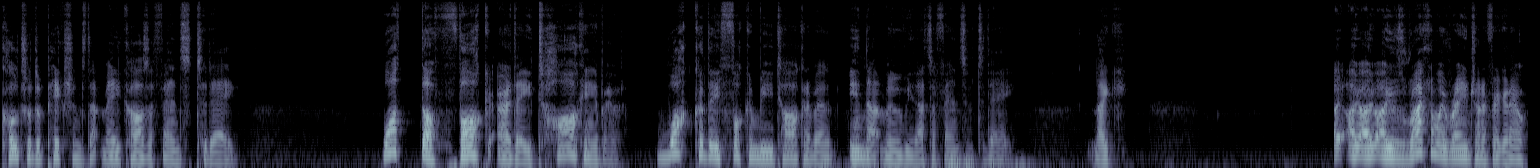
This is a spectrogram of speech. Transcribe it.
cultural depictions that may cause offense today. What the fuck are they talking about? What could they fucking be talking about in that movie that's offensive today? Like, I, I, I was racking my brain trying to figure it out.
